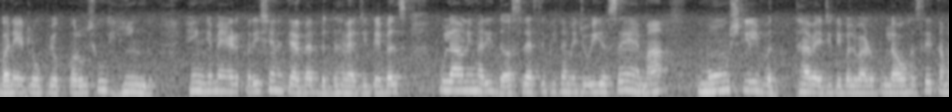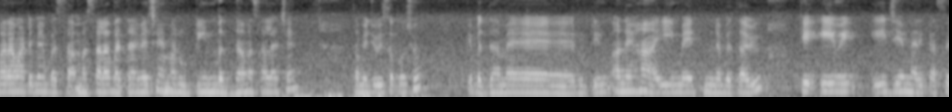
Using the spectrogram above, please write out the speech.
બને એટલો ઉપયોગ કરું છું. હિંગ હિંગ મેં એડ કરી છે ને ત્યારબાદ બધા વેજીટેબલ્સ. પુલાવની મારી દસ રેસીપી તમે જોઈ હશે. એમાં મોસ્ટલી બધા વેજીટેબલવાળો પુલાવ હશે. તમારા માટે મેં મસાલા બતાવ્યા છે. એમાં રૂટીન બધા મસાલા છે. તમે જોઈ શકો છો. કે બધા મેં રૂટીન અને હા એ મેં તમને બતાવ્યું કે એ એ જે મારી પાસે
